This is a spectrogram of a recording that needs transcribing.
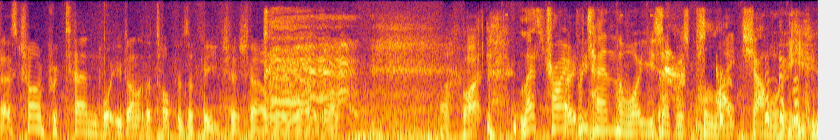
Let's try and pretend what you've done at the top is a feature, shall we, uh, Doug? What? Let's try and pretend that what you said was polite, shall we? I,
